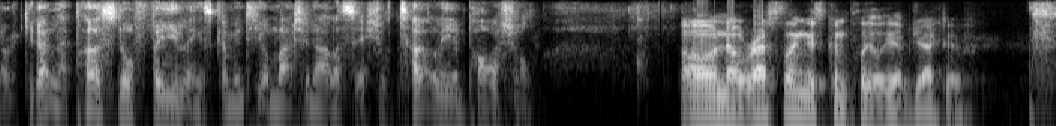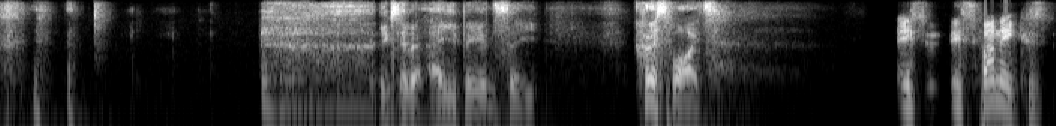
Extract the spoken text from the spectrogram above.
Eric. You don't let personal feelings come into your match analysis. You're totally impartial. Oh no, wrestling is completely objective. Exhibit A, B, and C. Chris White. It's it's funny because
